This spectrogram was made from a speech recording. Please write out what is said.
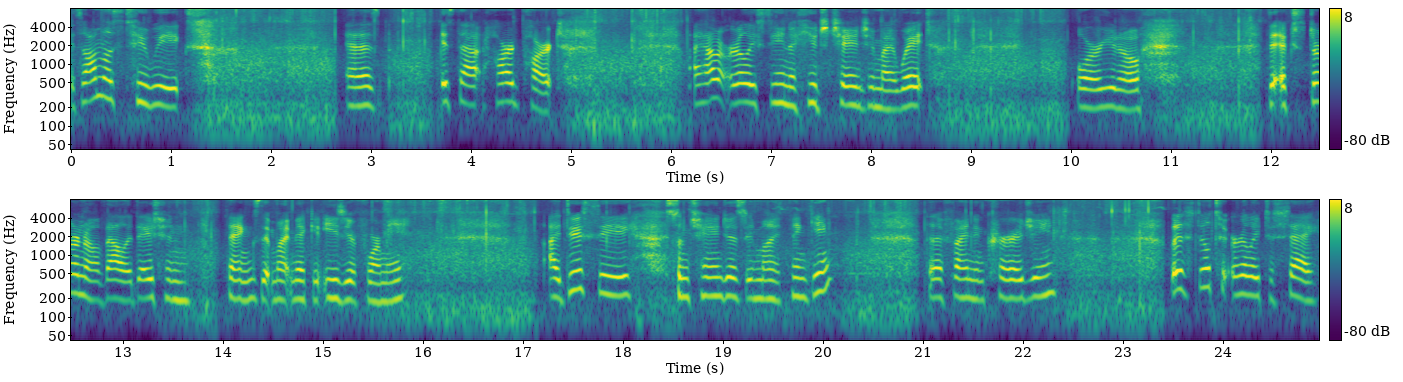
it's almost two weeks, and it's that hard part. I haven't really seen a huge change in my weight or, you know, the external validation things that might make it easier for me. I do see some changes in my thinking that I find encouraging, but it's still too early to say.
